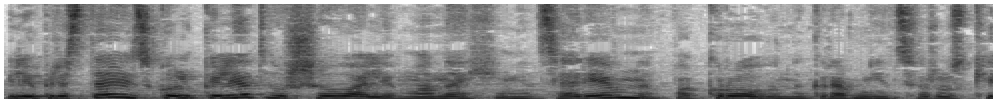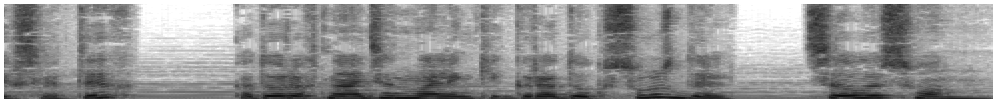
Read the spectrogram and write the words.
Или представить, сколько лет вышивали монахини-царевны покровы на гробнице русских святых, которых на один маленький городок Суздаль целый сон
